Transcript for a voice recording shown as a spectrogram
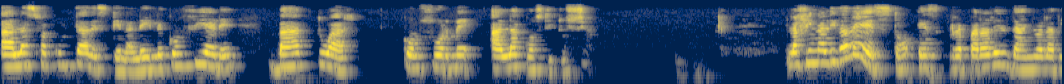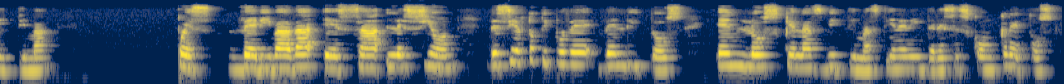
a las facultades que la ley le confiere, va a actuar conforme a la Constitución. La finalidad de esto es reparar el daño a la víctima, pues derivada esa lesión de cierto tipo de delitos en los que las víctimas tienen intereses concretos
